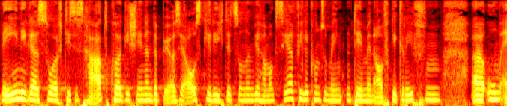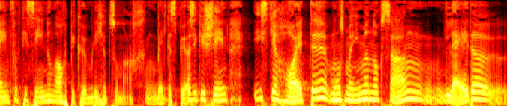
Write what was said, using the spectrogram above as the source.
weniger so auf dieses Hardcore-Geschehen an der Börse ausgerichtet, sondern wir haben auch sehr viele Konsumententhemen aufgegriffen, äh, um einfach die Sendung auch bekömmlicher zu machen. Weil das Börsegeschehen ist ja heute, muss man immer noch sagen, leider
